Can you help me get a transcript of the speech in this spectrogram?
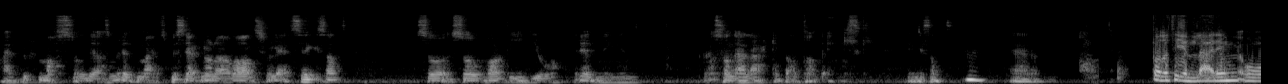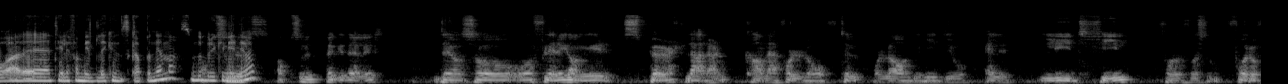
har jeg brukt masse, og det som reddet meg, spesielt når det var vanskelig å lese, ikke sant? Så, så var video redningen. Og sånn jeg lærte bl.a. engelsk. Ikke sant? Mm. Eh. Både til innlæring og eh, til å formidle kunnskapen din, da, som du absolutt, bruker video? Absolutt begge deler. Det er også å flere ganger spurt læreren kan jeg få lov til å lage video eller lydfil for, for, for å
